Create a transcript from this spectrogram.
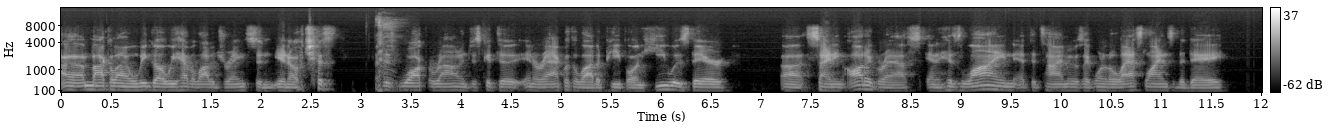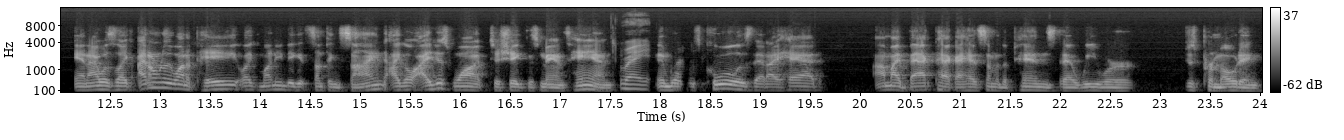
I, I'm not gonna lie, when we go, we have a lot of drinks and you know just just walk around and just get to interact with a lot of people. And he was there uh, signing autographs, and his line at the time it was like one of the last lines of the day. And I was like, I don't really want to pay like money to get something signed. I go, I just want to shake this man's hand. right. And what was cool is that I had on my backpack, I had some of the pins that we were just promoting.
